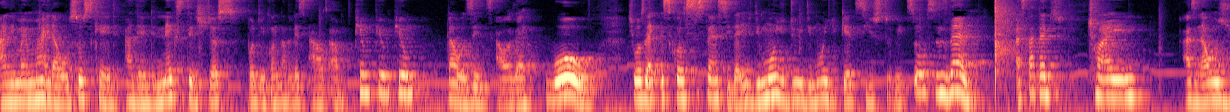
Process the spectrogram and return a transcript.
And in my mind, I was so scared. And then the next thing, she just put the contact lens out and pum, pum, pum. That was it. I was like, whoa she was like it's consistency that if the more you do it the more you get used to it so since then i started trying as in i was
